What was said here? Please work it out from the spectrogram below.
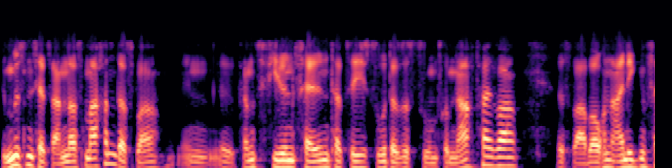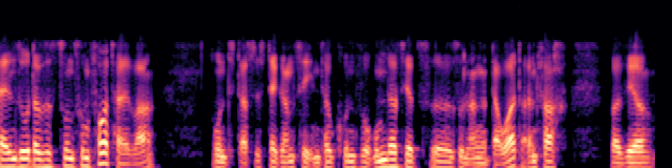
wir müssen es jetzt anders machen. Das war in äh, ganz vielen Fällen tatsächlich so, dass es zu unserem Nachteil war. Es war aber auch in einigen Fällen so, dass es zu unserem Vorteil war. Und das ist der ganze Hintergrund, warum das jetzt äh, so lange dauert. Einfach, weil wir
